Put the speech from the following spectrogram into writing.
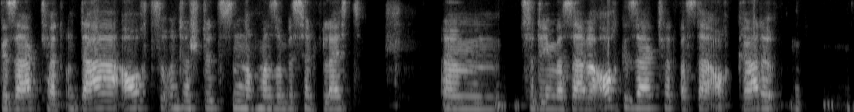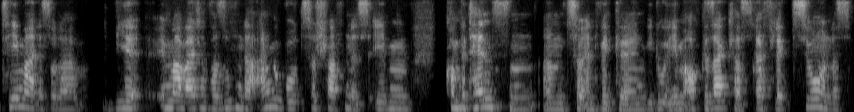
gesagt hat. Und da auch zu unterstützen, nochmal so ein bisschen vielleicht ähm, zu dem, was Sarah auch gesagt hat, was da auch gerade ein Thema ist oder wir immer weiter versuchen, da Angebot zu schaffen, ist eben Kompetenzen ähm, zu entwickeln, wie du eben auch gesagt hast, Reflexion, das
